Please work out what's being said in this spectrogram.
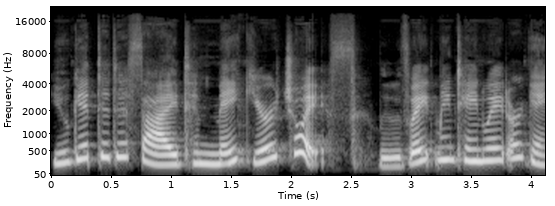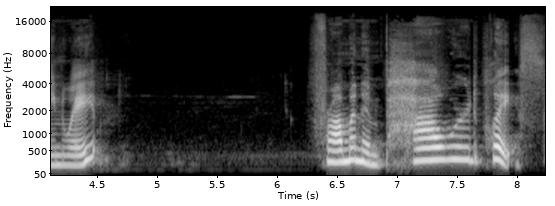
You get to decide to make your choice lose weight, maintain weight, or gain weight from an empowered place.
